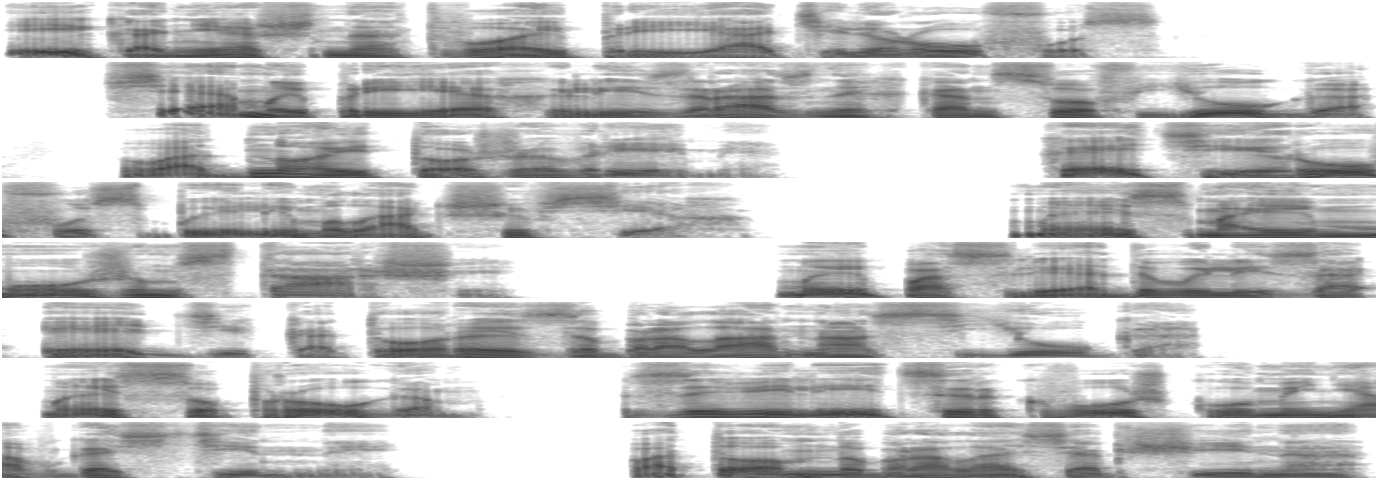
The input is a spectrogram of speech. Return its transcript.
И, конечно, твой приятель Руфус. Все мы приехали из разных концов юга в одно и то же время. Хэти и Руфус были младше всех. Мы с моим мужем старше. Мы последовали за Эдди, которая забрала нас с юга. Мы с супругом завели церквушку у меня в гостиной. Потом набралась община,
